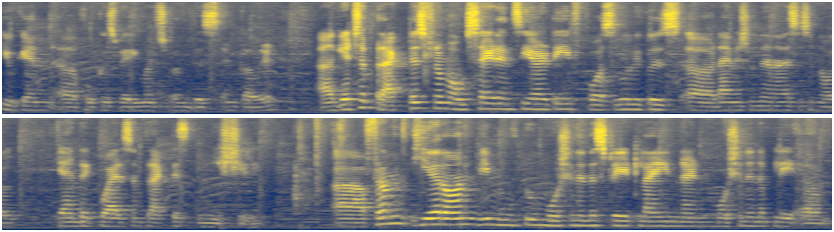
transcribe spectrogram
you can uh, focus very much on this and cover it. Uh, get some practice from outside ncert if possible because uh, dimensional analysis and all can require some practice initially uh, from here on, we move to motion in a straight line and motion in a plane. Um,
